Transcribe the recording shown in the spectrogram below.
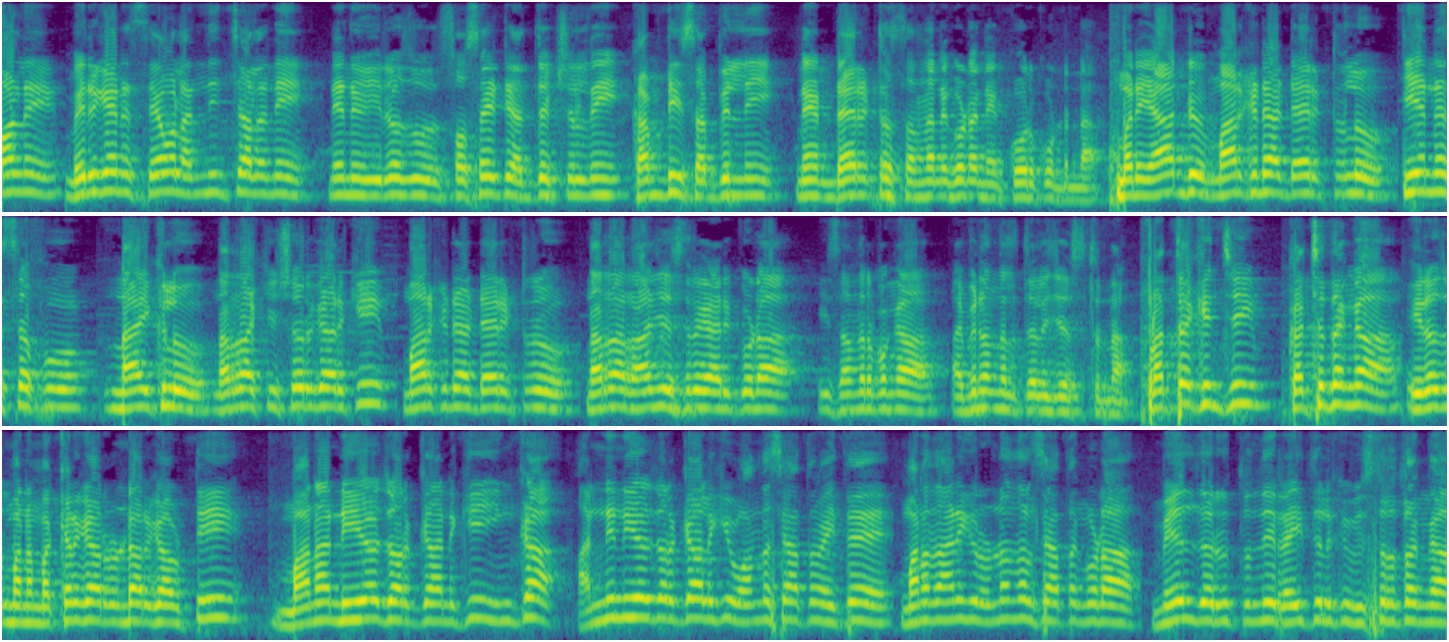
వాళ్ళని మెరుగైన సేవలు అందించాలని నేను ఈరోజు సొసైటీ అధ్యక్షుల్ని కమిటీ సభ్యుల్ని నేను డైరెక్టర్స్ అందరినీ కూడా నేను కోరుకుంటున్నా. మరి యార్డ్ మార్కెట్ యార్డ్ డైరెక్టర్లు టిఎన్ఎస్ఎఫ్ నాయకులు నర్రా కిషోర్ గారికి market yard director Narra Rajeshwari గారికి కూడా ఈ సందర్భంగా అభినందనలు తెలియజేస్తున్నా. ప్రత్యేకించి ఖచ్చితంగా ఈరోజు మన మక్కర్ గారు ఉన్నారు కాబట్టి మన నియోజకవర్గానికి ఇంకా అన్ని నియోజకవర్గాలకి వంద శాతం అయితే మన దానికి రెండు వందల శాతం కూడా మేలు జరుగుతుంది. రైతులకు విస్తృతంగా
